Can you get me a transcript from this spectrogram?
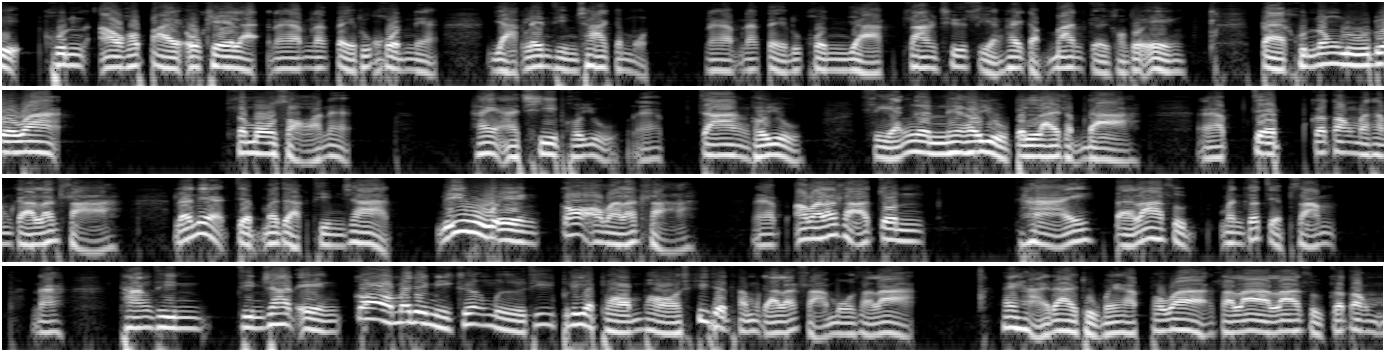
คุณเอาเขาไปโอเคแหละนะครับ นักเตะทุกคนเนี่ยอยากเล่นทีมชาติกันหมดนะครับ นักเตะทุกคนอยากสร้างชื่อเสียงให้กับบ้านเกิดของตัวเอง แต่คุณต้องรู้ด้วยว่าสโมสรน่ะให้อาชีพเขาอยู่นะครับ จ้างเขาอยู่ เสียเงินให้เขาอยู่เป็นรายสัปดาห์นะครับเจ็บก็ต้องมาทำการรักษา แล้วเนี่ยเจ็บมาจากทีมชาติลิวูเองก็เอามารักษานะครับเอามารักษาจนหายแต่ล่าสุดมันก็เจ็บซ้ำนะทางทีมทีมชาติเองก็ไม่ได้มีเครื่องมือที่เพียบพร้อมพอที่จะทำการรักษาโมซาลาให้หายได้ถูกไหมครับ เพราะว่าซาร่าล่าสุดก็ต้อง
